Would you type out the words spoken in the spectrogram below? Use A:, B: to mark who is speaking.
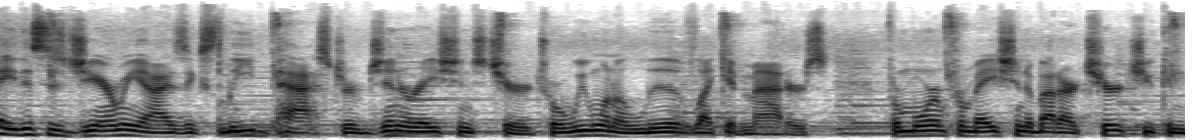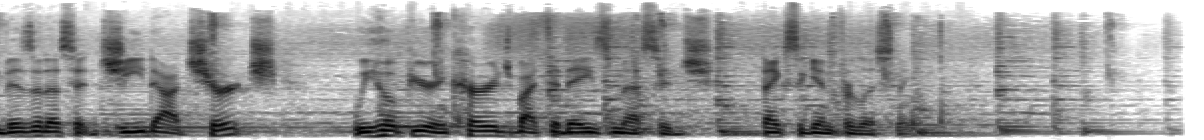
A: Hey, this is Jeremy Isaacs, lead pastor of Generations Church, where we want to live like it matters. For more information about our church, you can visit us at g.church. We hope you're encouraged by today's message. Thanks again for listening.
